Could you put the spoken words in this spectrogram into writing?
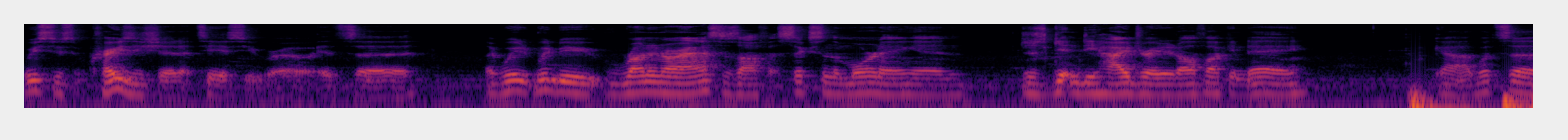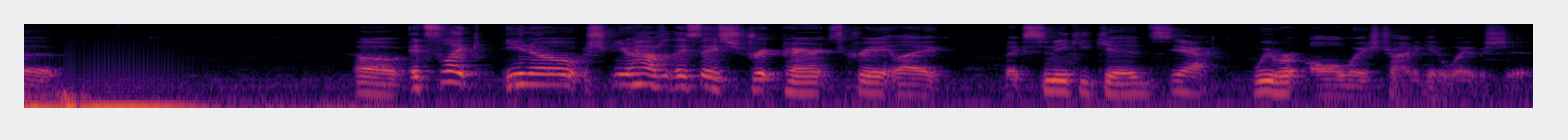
we used to do some crazy shit at TSU, bro. It's uh like we'd we'd be running our asses off at six in the morning and just getting dehydrated all fucking day. God, what's a Oh, it's like you know, sh- you know how they say strict parents create like like sneaky kids. Yeah. We were always trying to get away with shit.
